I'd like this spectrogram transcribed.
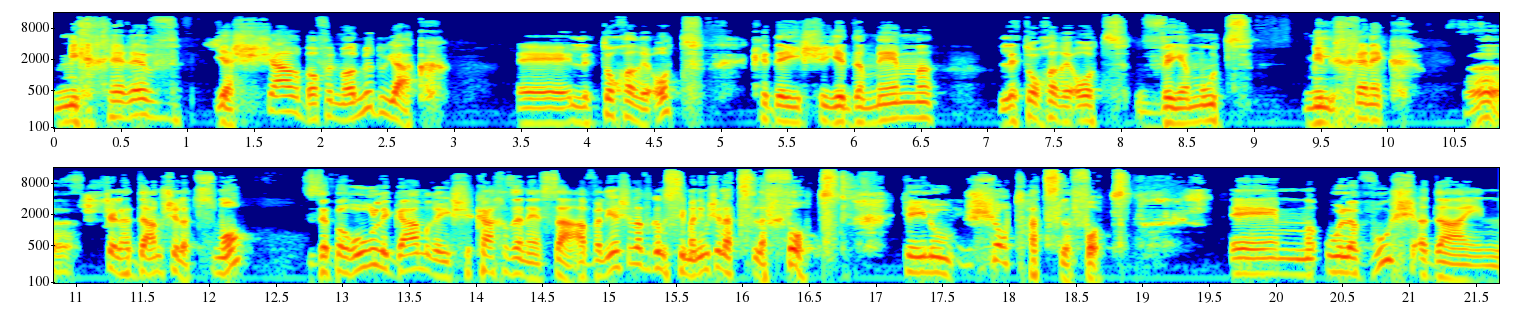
מחרב ישר באופן מאוד מדויק אה, לתוך הריאות כדי שידמם לתוך הריאות וימות מלחנק של הדם של עצמו. זה ברור לגמרי שכך זה נעשה אבל יש עליו גם סימנים של הצלפות כאילו שוט הצלפות. Um, הוא לבוש עדיין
